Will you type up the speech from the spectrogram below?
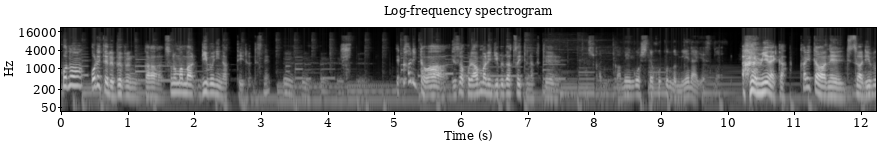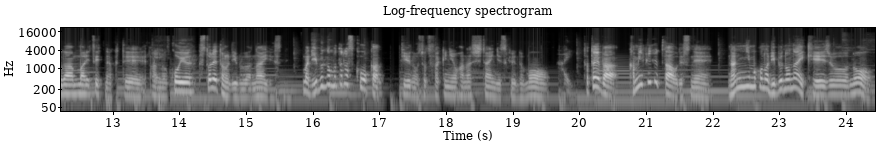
この折れてる部分がそのままリブになっているんですね。うんうんうんうんで、カリタは実はこれあんまりリブがついてなくて、うん。確かに画面越しでほとんど見えないですね。見えないか。カリタはね、実はリブがあんまりついてなくて、あのええこういうストレートのリブはないですね。まあ、リブがもたらす効果っていうのをちょっと先にお話ししたいんですけれども、はい。例えば紙フィルターをですね何にもこのリブのない形状の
